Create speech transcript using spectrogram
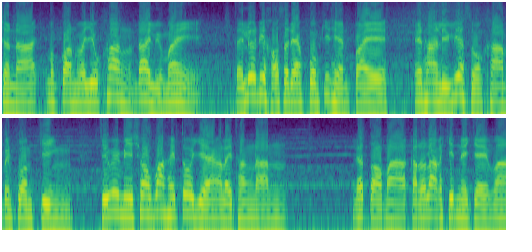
ชนะมังกรวายุข้างได้หรือไม่ แต่เรื่องที่เขาแสดงความคิดเห็นไป ในทางหลีกเลี่ยงสงครามเป็นความจริง จึงไม่มีช่องว่างให้โต้แย้งอะไรทั้งนั้น แล้วต่อมากาลาล่าก็คิดในใจว่า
